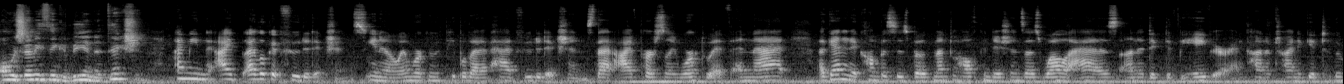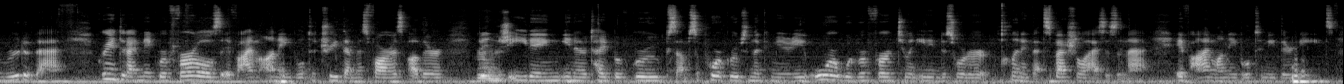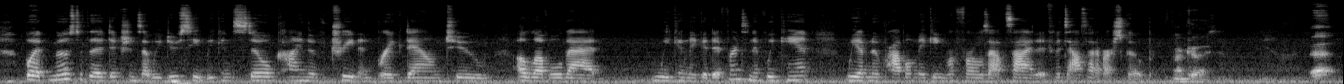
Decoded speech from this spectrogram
almost anything could be an addiction. I mean, I, I look at food addictions, you know, and working with people that have had food addictions that I've personally worked with. And that, again, it encompasses both mental health conditions as well as unaddictive behavior and kind of trying to get to the root of that. Granted, I make referrals if I'm unable to treat them as far as other binge eating, you know, type of groups, um, support groups in the community, or would refer to an eating disorder clinic that specializes in that if I'm unable to meet their needs. But most of the addictions that we do see, we can still kind of treat and break down to a level that we can make a difference. And if we can't, we have no problem making referrals outside if it's outside of our scope. Okay. Uh,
